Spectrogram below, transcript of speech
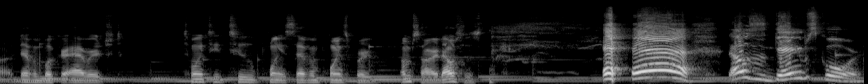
Uh, Devin Booker averaged 22.7 points per. I'm sorry, that was his. that was his game score.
